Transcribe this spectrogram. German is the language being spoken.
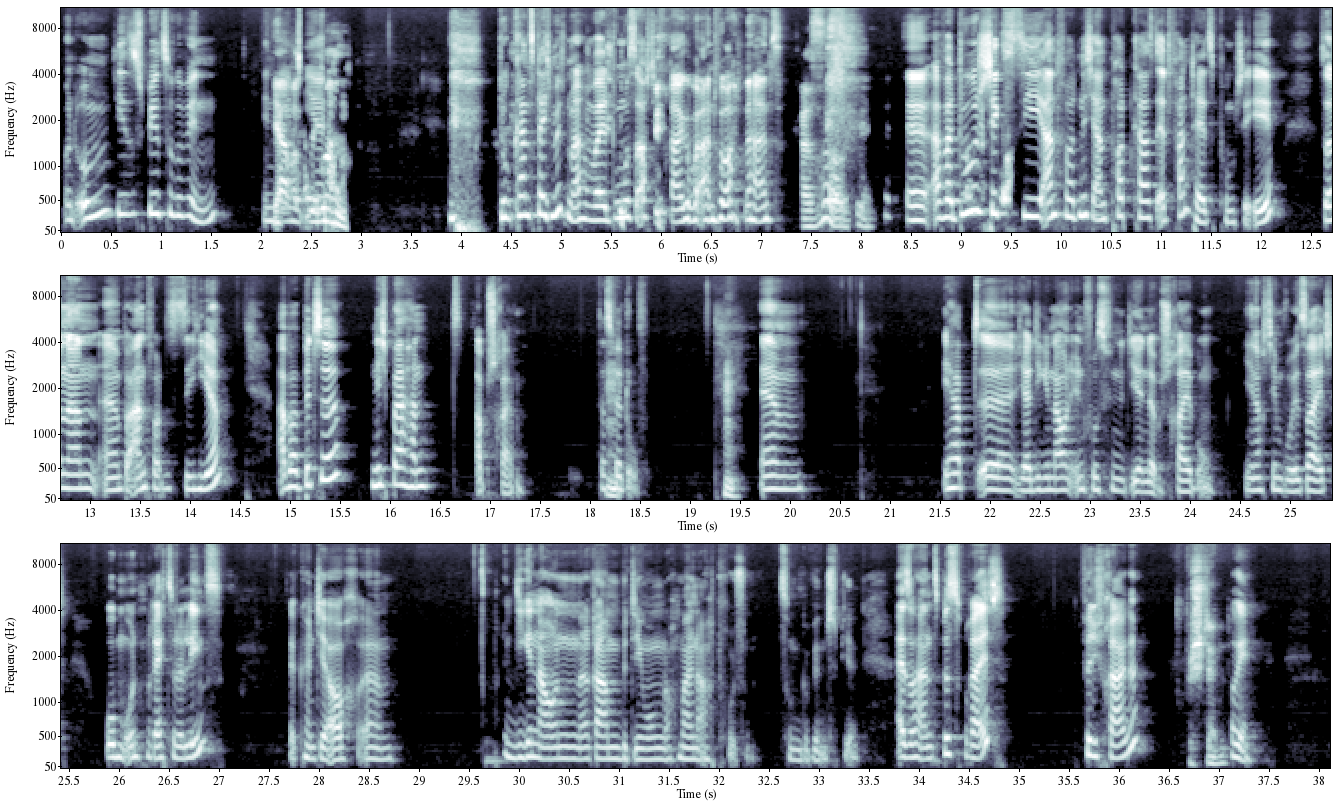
Und um dieses Spiel zu gewinnen, ja, was soll ich machen? du kannst gleich mitmachen, weil du musst auch die Frage beantworten, Hans. Ach so, okay. Äh, aber du schickst die Antwort nicht an podcast.funtails.de, sondern äh, beantwortest sie hier. Aber bitte nicht bei Hand abschreiben. Das wäre hm. doof. Hm. Ähm, ihr habt, äh, ja, die genauen Infos findet ihr in der Beschreibung. Je nachdem, wo ihr seid. Oben, unten, rechts oder links. Da könnt ihr auch ähm, die genauen Rahmenbedingungen nochmal nachprüfen zum Gewinnspiel. Also Hans, bist du bereit für die Frage? Bestimmt. Okay.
